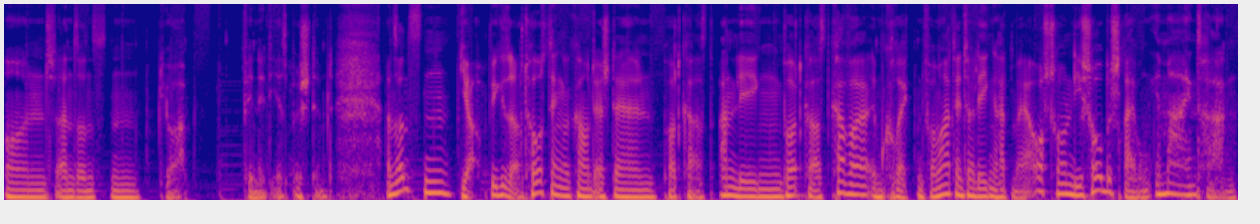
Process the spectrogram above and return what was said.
und ansonsten, ja, findet ihr es bestimmt. Ansonsten, ja, wie gesagt, Hosting-Account erstellen, Podcast anlegen, Podcast-Cover im korrekten Format hinterlegen, hatten wir ja auch schon. Die Showbeschreibung immer eintragen.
